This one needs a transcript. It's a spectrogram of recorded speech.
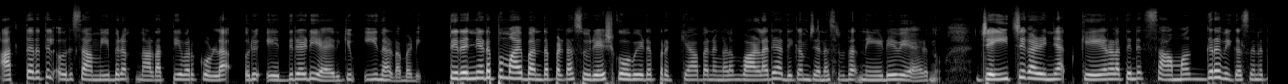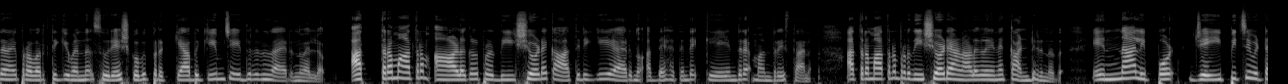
അത്തരത്തിൽ ഒരു സമീപനം നടത്തിയവർക്കുള്ള ഒരു എതിരടിയായിരിക്കും ഈ നടപടി. തിരഞ്ഞെടുപ്പുമായി ബന്ധപ്പെട്ട സുരേഷ് ഗോപിയുടെ പ്രഖ്യാപനങ്ങളും വളരെയധികം ജനശ്രദ്ധ നേടിയവയായിരുന്നു. ജയിച്ചു കഴിഞ്ഞാൽ കേരളത്തിന്റെ സമഗ്ര വികസനത്തിനായി പ്രവർത്തിക്കുമെന്ന് സുരേഷ് ഗോപി പ്രഖ്യാപിക്കുകയും ചെയ്തിരുന്നതായിരുന്നുവല്ലോ. അത്രമാത്രം ആളുകൾ പ്രതീക്ഷയോടെ കാത്തിരിക്കുകയായിരുന്നു അദ്ദേഹത്തിന്റെ കേന്ദ്ര മന്ത്രിസ്ഥാനം. അത്രമാത്രം പ്രതീക്ഷയോടെയാണ് ആളുകൾ ഇതിനെ കണ്ടിരുന്നത്. എന്നാൽ ഇപ്പോൾ ജയിപ്പിച്ചു വിട്ട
